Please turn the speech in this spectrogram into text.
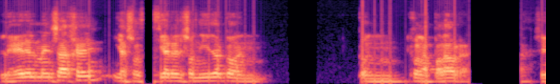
leer el mensaje y asociar el sonido con, con, con la palabra. Sí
